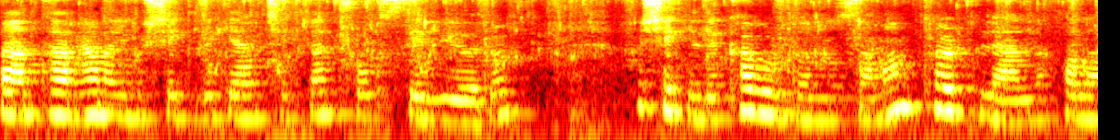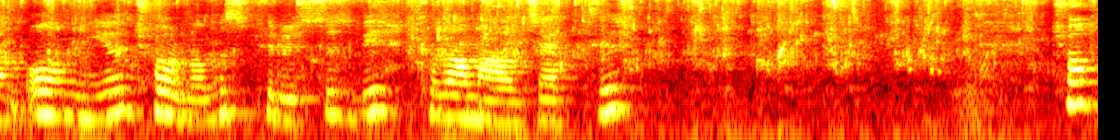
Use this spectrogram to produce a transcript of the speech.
Ben tarhanayı bu şekilde gerçekten çok seviyorum. Bu şekilde kavurduğunuz zaman törpülenme falan olmuyor. Çorbamız pürüzsüz bir kıvam alacaktır. Çok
